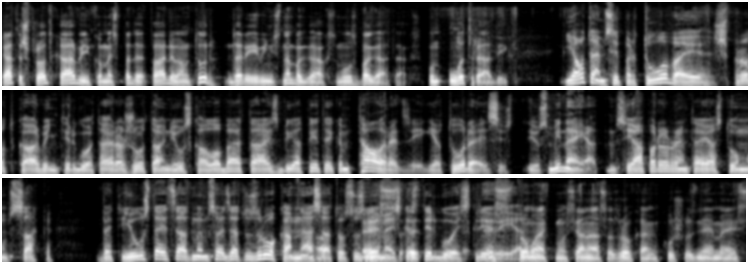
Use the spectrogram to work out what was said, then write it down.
katru šprotu kārbiņu, ko mēs pārdevām tur, darīja viņus nabagākus un mūsu bagātākus. Un otrādīgi. Jautājums ir par to, vai šprotu kārbiņu tirgotāji, ražotāji un jūs kā lobētājs bijāt pietiekami tālredzīgi. Jau toreiz jūs, jūs minējāt, mums jāparorientējās, to mums saka. Bet jūs teicāt, mums vajadzētu uz rokām nesāt tos uzņēmējus, kas tirgojas Krievijā. Es domāju, ka mums jānās uz rokām, kurš uzņēmējs,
